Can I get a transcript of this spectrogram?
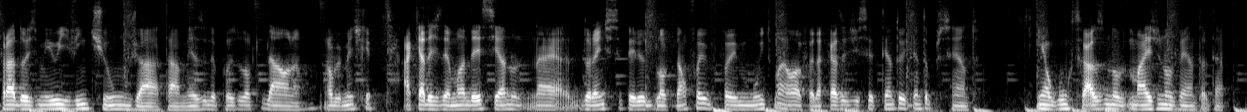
para 2021 já, tá? Mesmo depois do lockdown, né? Obviamente que a queda de demanda esse ano, né, durante esse período do lockdown, foi, foi muito maior, foi da casa de 70%, 80%. Em alguns casos, no, mais de 90% até.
